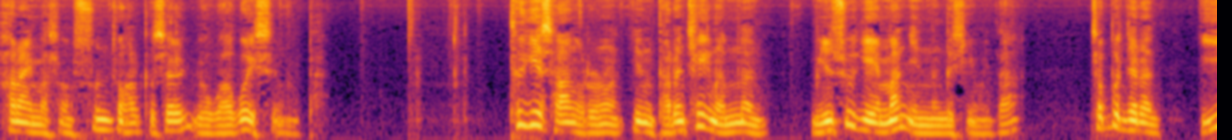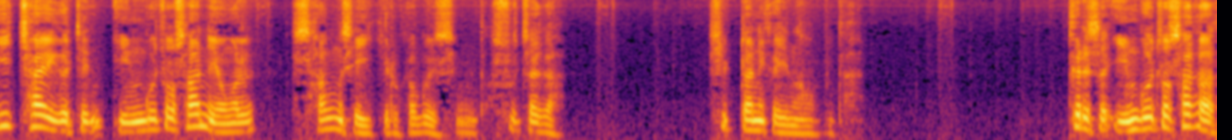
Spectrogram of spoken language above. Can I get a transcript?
하나님 말씀 순종할 것을 요구하고 있습니다. 특이사항으로는 이는 다른 책에 없는 민수기에만 있는 것입니다. 첫 번째는 2차에 거친 인구조사 내용을 상세히 기록하고 있습니다. 숫자가 10단위까지 나옵니다. 그래서 인구조사가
